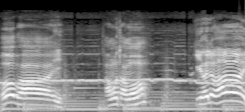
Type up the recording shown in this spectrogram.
ও ভাই থামো থামো। কি হলো ভাই?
